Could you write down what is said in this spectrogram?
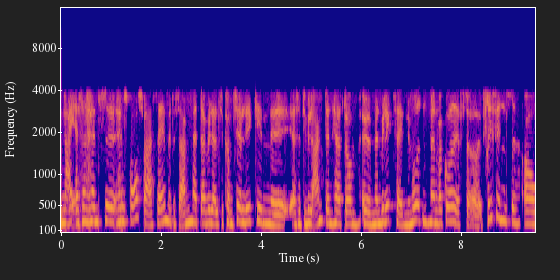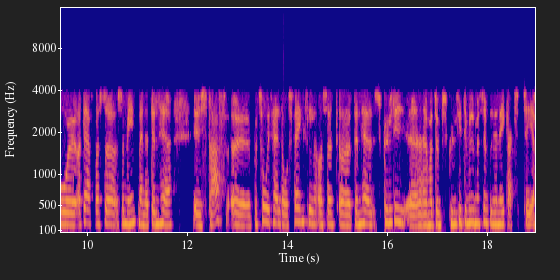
Nej, altså hans, øh, hans forsvar sagde med det samme, at der ville altså komme til at ligge en, øh, altså de ville anke den her dom. Øh, man ville ikke tage den imod den, man var gået efter frifindelse, og, øh, og derfor så, så mente man, at den her øh, straf øh, på to et halvt års fængsel, og så og den her skyldig, øh, han var dømt skyldig, det ville man simpelthen ikke acceptere.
